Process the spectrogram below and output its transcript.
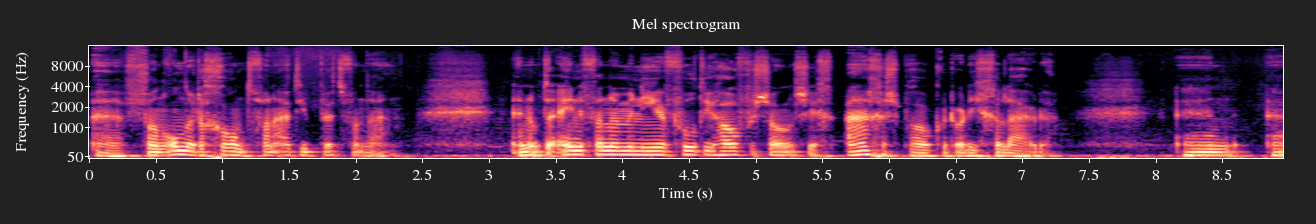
eh, van onder de grond, vanuit die put vandaan. En op de een of andere manier voelt die hoofdpersoon zich aangesproken door die geluiden. En eh,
